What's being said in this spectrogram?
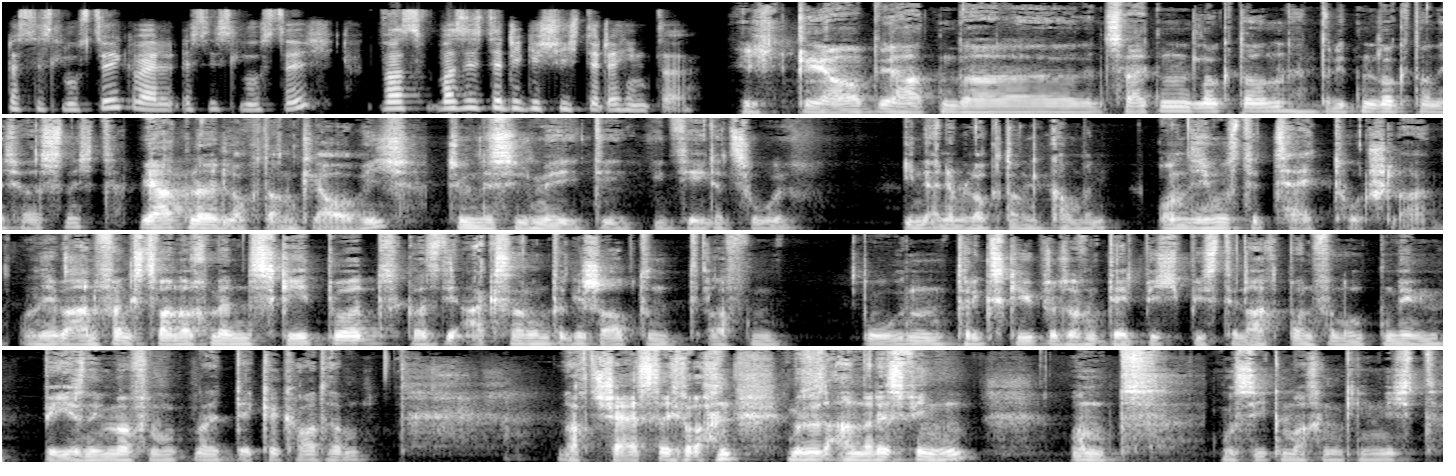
das ist lustig, weil es ist lustig. Was, was ist da die Geschichte dahinter? Ich glaube, wir hatten da den zweiten Lockdown, den dritten Lockdown, ich weiß nicht. Wir hatten einen Lockdown, glaube ich. Zumindest ist mir die Idee dazu in einem Lockdown gekommen. Und ich musste Zeit totschlagen. Und ich habe anfangs zwar noch mein Skateboard, quasi die Achsen runtergeschraubt und auf dem Boden Tricks geübt, also auf dem Teppich, bis die Nachbarn von unten mit dem Besen immer von unten eine Decke gehauen haben. Nachts scheiße, ich, brauch, ich muss was anderes finden. Und Musik machen ging nicht,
